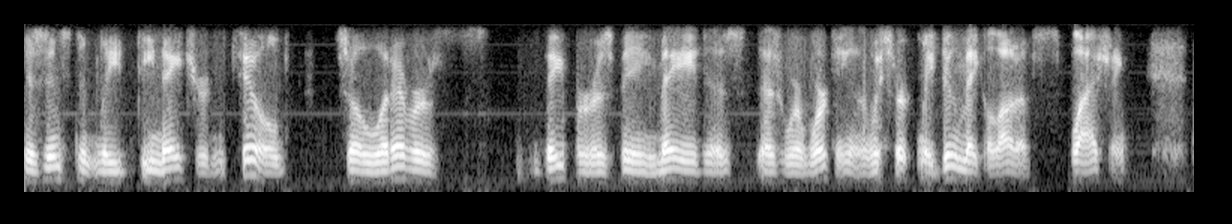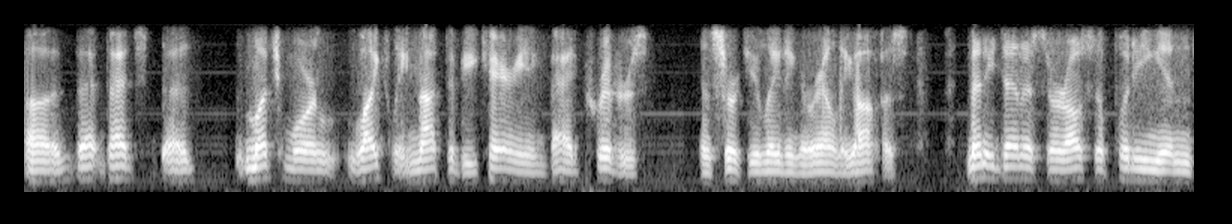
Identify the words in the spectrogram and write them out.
is instantly denatured and killed. So whatever vapor is being made as as we're working, and we certainly do make a lot of splashing. Uh, that that's uh, much more likely not to be carrying bad critters and circulating around the office. Many dentists are also putting in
